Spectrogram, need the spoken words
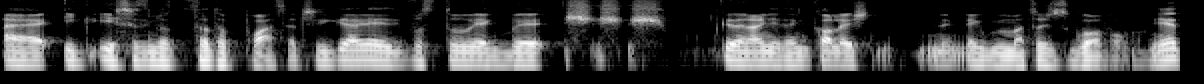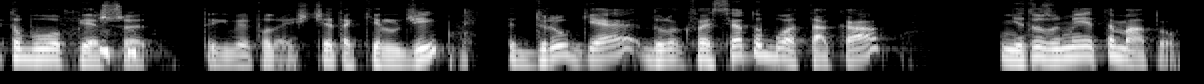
e, i jeszcze za to, to płacę. Czyli generalnie po prostu jakby generalnie ten koleś jakby ma coś z głową. Nie? To było pierwsze jakby podejście, takie ludzi. Drugie, druga kwestia to była taka, niezrozumienie tematu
